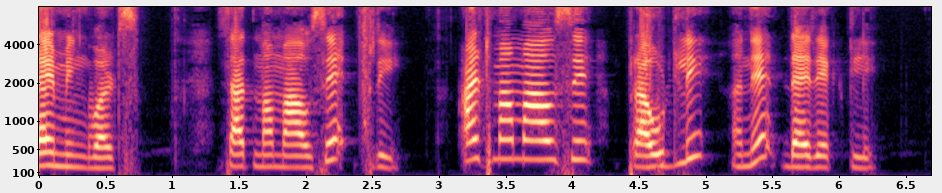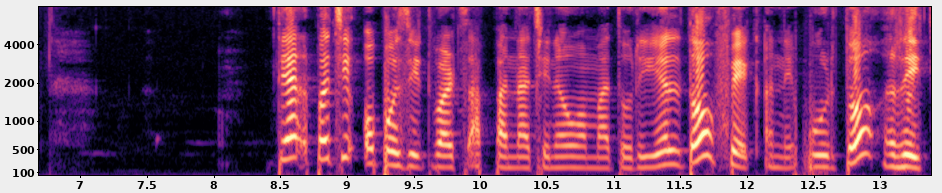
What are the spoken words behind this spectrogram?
રાઇમિંગ વર્ડ્સ સાતમામાં આવશે ફ્રી આઠમામાં આવશે પ્રાઉડલી અને ડાયરેક્ટલી ત્યાર પછી ઓપોઝિટ વર્ડ્સ આપવાના છે નવમાં તો રિયલ તો ફેક અને પૂર તો રીચ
